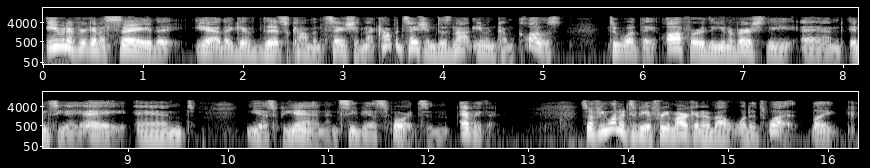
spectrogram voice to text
even if you're going to say that yeah, they give this compensation, that compensation does not even come close to what they offer the university and NCAA and ESPN and CBS Sports and everything. So if you want it to be a free market about what it's what, like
